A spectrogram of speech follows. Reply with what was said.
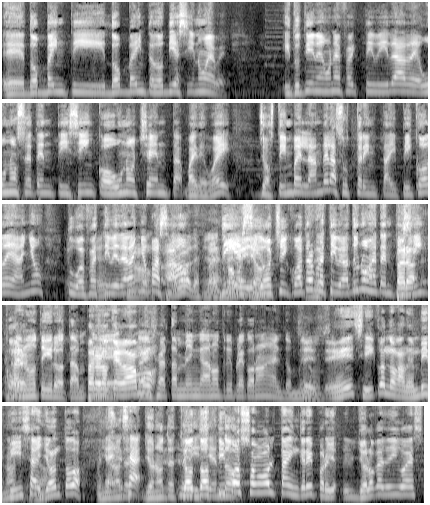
eh, 2.20, 2.20, 2.19 y tú tienes una efectividad de 1.75 o 1.80, by the way, Justin Verlander a sus 30 y pico de años tuvo efectividad el no, año claro, pasado, Tommy 18 y 4, efectividad de 1.75. Pero no tiro. tam- pero lo eh, que vamos- Kershaw también ganó triple corona en el Sí, 2011. sí, sí, cuando ganó MVP, No, Cy no. Todo. Yo no Eh, te- o sea, yo no te estoy los dos diciendo- tipos son all time great, pero yo, yo lo que te digo es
